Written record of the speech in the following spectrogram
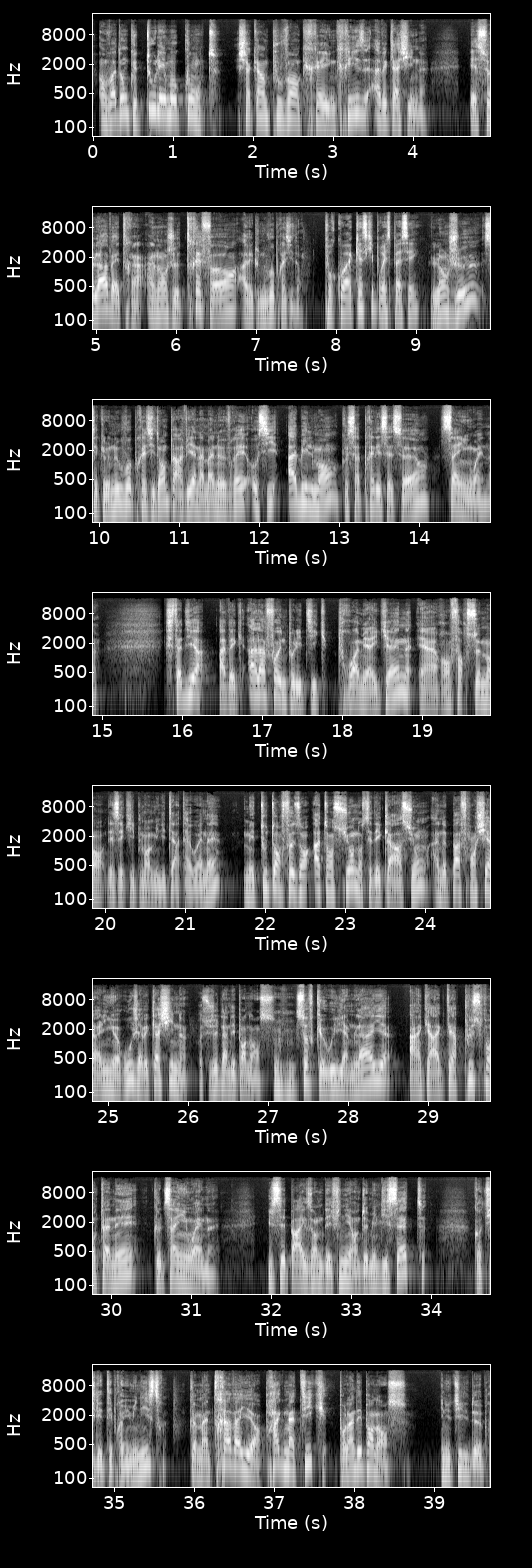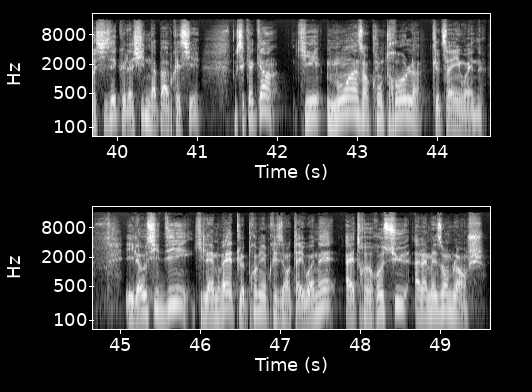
On voit donc que tous les mots comptent, chacun pouvant créer une crise avec la Chine. Et cela va être un, un enjeu très fort avec le nouveau président. Pourquoi? Qu'est-ce qui pourrait se passer? L'enjeu, c'est que le nouveau président parvienne à manœuvrer aussi habilement que sa prédécesseur, Tsai Ing-wen. C'est-à-dire avec à la fois une politique pro-américaine et un renforcement des équipements militaires taïwanais, mais tout en faisant attention dans ses déclarations à ne pas franchir la ligne rouge avec la Chine au sujet de l'indépendance. Sauf que William Lai a un caractère plus spontané que Tsai Ing-wen. Il s'est par exemple défini en 2017, quand il était Premier ministre, comme un travailleur pragmatique pour l'indépendance. Inutile de préciser que la Chine n'a pas apprécié. Donc c'est quelqu'un qui est moins en contrôle que Tsai Ing-wen. Il a aussi dit qu'il aimerait être le premier président taïwanais à être reçu à la Maison Blanche.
